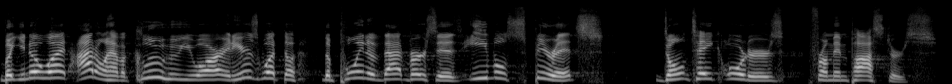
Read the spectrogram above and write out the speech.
But you know what? I don't have a clue who you are. And here's what the, the point of that verse is evil spirits don't take orders from imposters.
